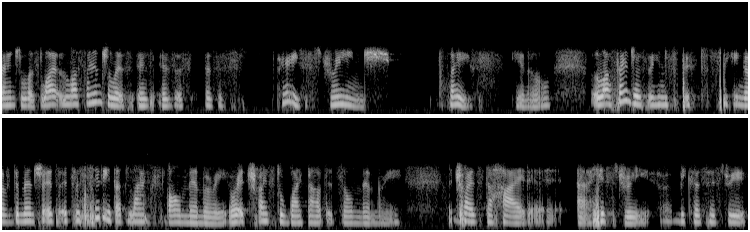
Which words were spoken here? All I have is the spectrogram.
Angeles. Los Angeles is is a, is a very strange place you know los angeles you know, speaking of dementia it's it's a city that lacks all memory or it tries to wipe out its own memory it tries to hide uh, history uh, because history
